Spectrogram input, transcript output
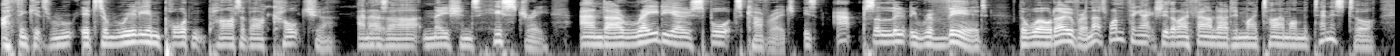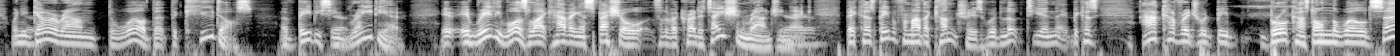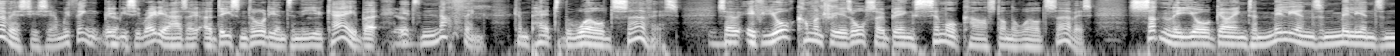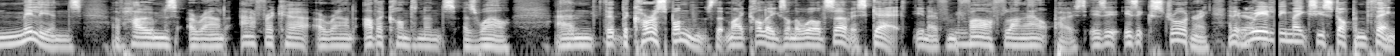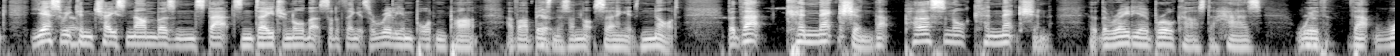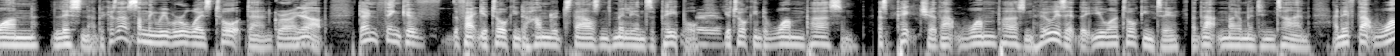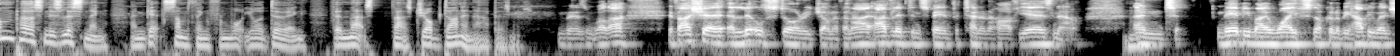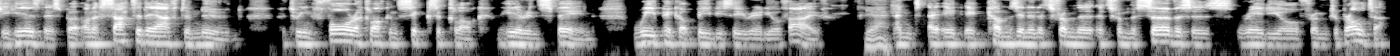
I think it's it's a really important part of our culture and as our nation's history. And our radio sports coverage is absolutely revered the world over. And that's one thing actually that I found out in my time on the tennis tour. When you go around the world that the kudos of BBC yeah. Radio. It, it really was like having a special sort of accreditation round your yeah, neck yeah. because people from other countries would look to you and they, because our coverage would be broadcast on the world service, you see, and we think BBC Radio has a, a, decent audience in the UK, but it's nothing compared to the world service. Mm-hmm. So if your commentary is also being simulcast on the world service, suddenly you're going to millions and millions and millions of homes around Africa, around other continents as well. And the, the correspondence that my colleagues on the World Service get, you know, from mm. far flung outposts is is extraordinary, and it yeah. really makes you stop and think. Yes, we yeah. can chase numbers and stats and data and all that sort of thing. It's a really important part of our business. Yeah. I'm not saying it's not, but that connection, that personal connection that the radio broadcaster has with yeah. that one listener because that's something we were always taught dan growing yeah. up. Don't think of the fact you're talking to hundreds thousands millions of people. Yeah, you're talking to one person. Just picture that one person. Who is it that you are talking to at that moment in time? And if that one person is listening and gets something from what you're doing then that's that's job done in our business Amazing. Well, I, if I share a little story, Jonathan, I, have lived in Spain for 10 and a half years now. Mm. And maybe my wife's not going to be happy when she hears this, but on a Saturday afternoon, between four o'clock and six o'clock here in Spain, we pick up BBC Radio 5. Yeah. And it, it comes in and it's from the it's from the services radio from Gibraltar.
